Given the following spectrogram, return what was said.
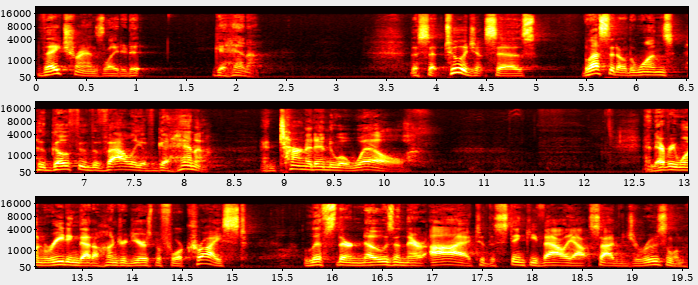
they translated it Gehenna. The Septuagint says, Blessed are the ones who go through the valley of Gehenna and turn it into a well. And everyone reading that 100 years before Christ lifts their nose and their eye to the stinky valley outside of Jerusalem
